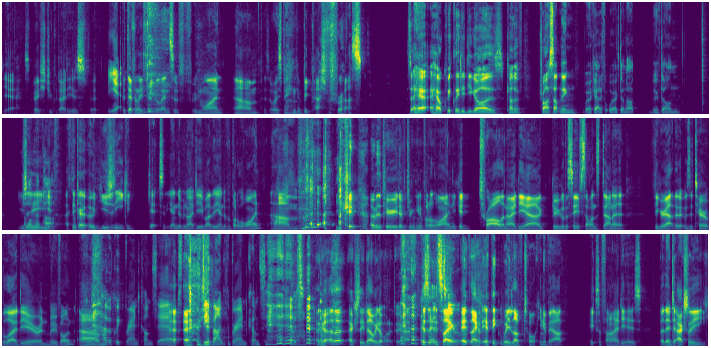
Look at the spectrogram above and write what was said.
yeah, it's very stupid ideas, but Yeah. but definitely through the lens of food and wine um, has always been a big passion for us. So how how quickly did you guys kind of try something, work out if it worked or not, moved on? Usually. I think I, I would- usually you could get to the end of an idea by the end of a bottle of wine. Um, you could over the period of drinking a bottle of wine, you could trial an idea, Google to see if someone's done it, figure out that it was a terrible idea and move on. Um, have a quick brand concept, uh, debunk the brand concept. okay, uh, actually, no, we don't want to do that because it's like, terrible. it, like I think we love talking about heaps of fun ideas, but then to actually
